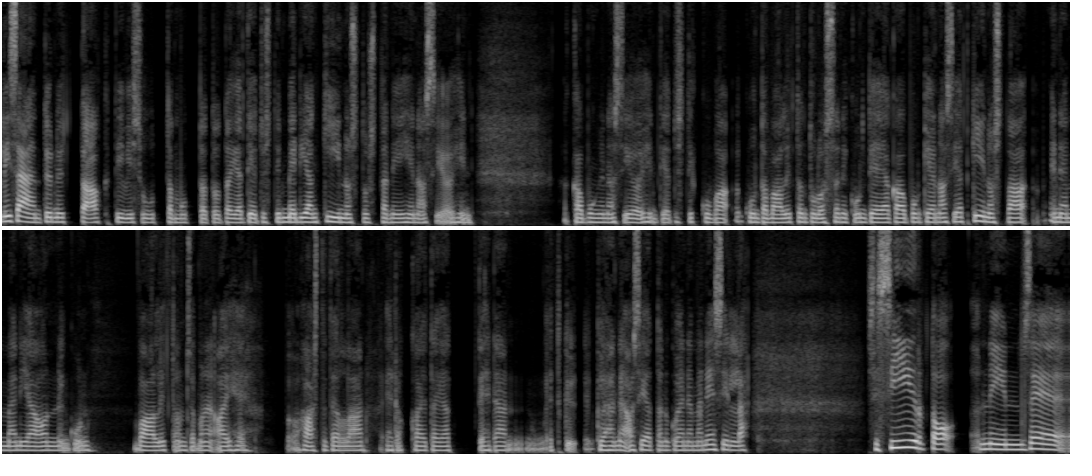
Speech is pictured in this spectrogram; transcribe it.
lisääntynyttä aktiivisuutta, mutta tota, ja tietysti median kiinnostusta niihin asioihin, kaupungin asioihin. Tietysti kuva, kuntavaalit on tulossa, niin kuntien ja kaupunkien asiat kiinnostaa enemmän ja on niin kuin, vaalit on semmoinen aihe, haastatellaan ehdokkaita ja tehdään, että kyllähän ne asiat on niin enemmän esillä. Se siirto, niin se,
